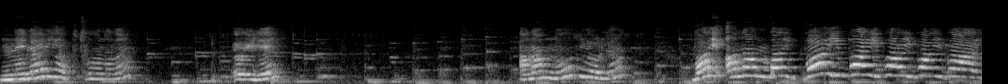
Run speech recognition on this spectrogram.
Neler yaptı ona lan? Öyle. Anam ne oluyor lan? Vay anam vay vay vay vay vay vay.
